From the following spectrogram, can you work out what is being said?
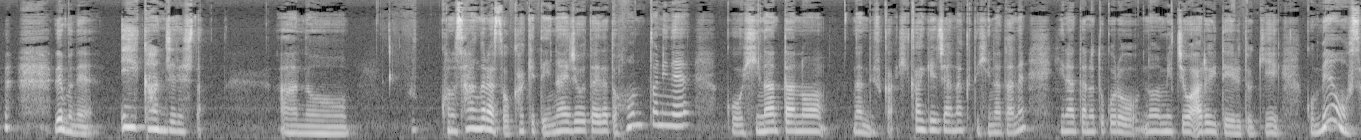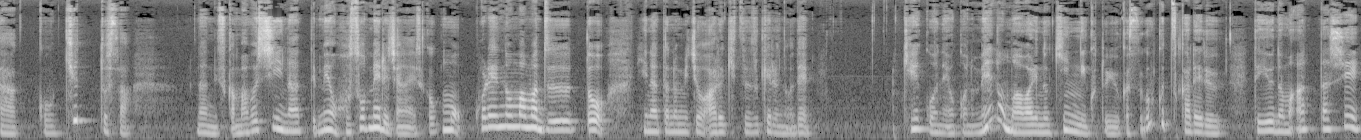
でもねいい感じでした。あのこのサングラスをかけていない状態だと本当にねこう日向の何ですか？日陰じゃなくて日向ね。日向のところの道を歩いている時こう目をさこうキュッとさ何ですか？眩しいなって目を細めるじゃないですか。もうこれのままずっと日向の道を歩き続けるので結構ねこの目の周りの筋肉というかすごく疲れるっていうのもあったし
